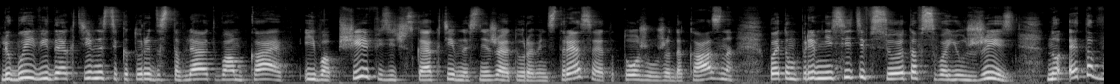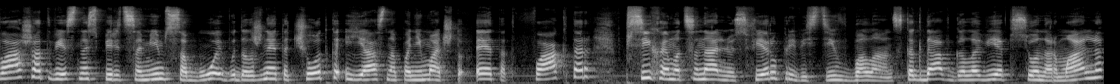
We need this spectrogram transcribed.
любые виды активности, которые доставляют вам кайф. И вообще физическая активность снижает уровень стресса, это тоже уже доказано. Поэтому привнесите все это в свою жизнь. Но это ваша ответственность перед самим собой. Вы должны это четко и ясно ясно понимать, что этот фактор психоэмоциональную сферу привести в баланс. Когда в голове все нормально,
